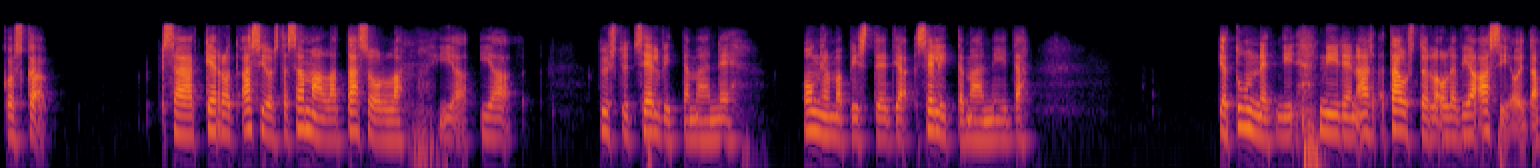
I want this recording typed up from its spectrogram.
koska sä kerrot asioista samalla tasolla ja, ja pystyt selvittämään ne ongelmapisteet ja selittämään niitä ja tunnet ni, niiden taustoilla olevia asioita.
